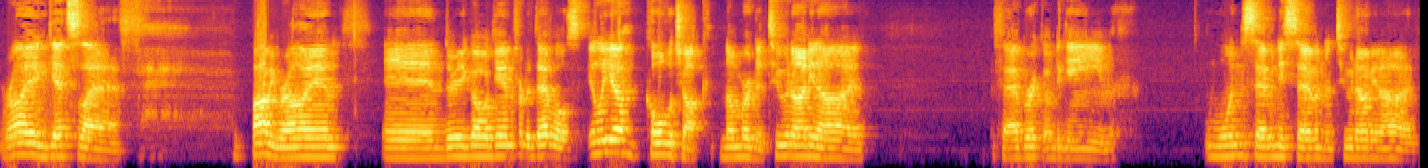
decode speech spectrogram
Ryan Getzlaf, Bobby Ryan, and there you go again for the Devils. Ilya Kovalchuk, number to 299. Fabric of the game. 177 to 299.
